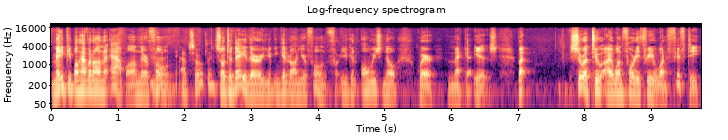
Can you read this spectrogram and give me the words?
Many people have it on an app on their phone. Absolutely. So today, there you can get it on your phone. For, you can always know where Mecca is. But Surah 2, I 143 to 150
